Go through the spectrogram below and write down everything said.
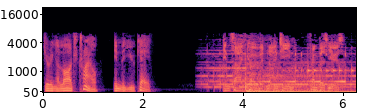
during a large trial in the UK. Inside COVID-19 from BizNews.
